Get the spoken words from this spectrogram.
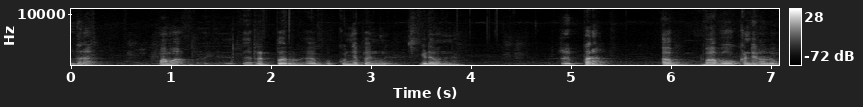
എന്തരാ മാമ റിപ്പർ കുഞ്ഞപ്പൻ ഇവിടെ വന്നിന്. റിപ്പറാ? ബാബു കണ്ടിനോളൂ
